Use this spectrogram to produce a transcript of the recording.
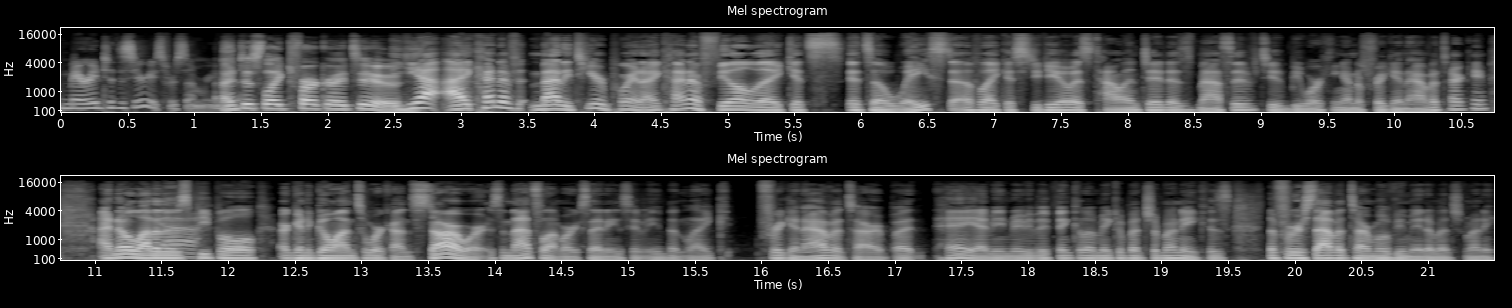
married to the series for some reason. I just liked Far Cry 2. Yeah, I kind of Maddie to your point, I kind of feel like it's it's a waste of like a studio as talented as massive to be working on a friggin' Avatar game. I know a lot of those people are gonna go on to work on Star Wars, and that's a lot more exciting to me than like friggin' Avatar. But hey, I mean maybe they think it'll make a bunch of money because the first Avatar movie made a bunch of money.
